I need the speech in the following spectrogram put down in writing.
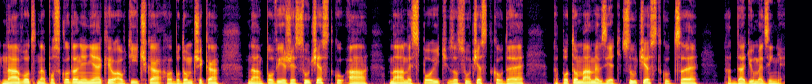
Návod na poskladanie nejakého autíčka alebo domčeka nám povie, že súčiastku A máme spojiť so súčiastkou D a potom máme vziať súčiastku C a dať ju medzi ne.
